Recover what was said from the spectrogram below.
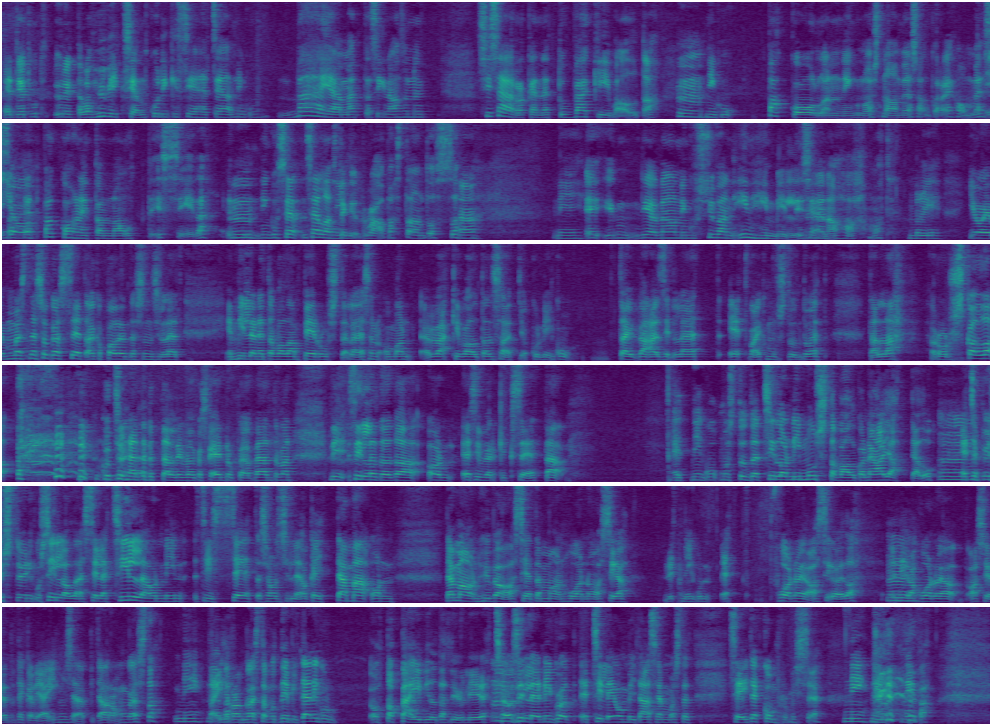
että jotkut yrittää olla hyviksi, mutta kuitenkin siihen, että sehän niin kuin vääjäämättä siinä on sellainen sisäänrakennettu väkivalta, Mm. niin kuin pakko olla niin kuin noissa naamiosankareihommissa. Joo. Että pakkohan niitä on nauttia siitä. Et, Mm. niin kuin se, sellaistakin niin. raapastaan tossa. Äh. Niin. Ei, ja nämä on niinku syvän inhimillisiä mm. hahmot. Niin. Joo, ja mun mielestä näissä on myös se, että aika paljon tässä on silleen, että ja millä ne tavallaan perustelee sen oman väkivaltansa, että joku niinku, tai vähän silleen, että, että vaikka musta tuntuu, että tällä Rorskalla, kutsun häntä nyt tällä nimellä, koska en rupea vääntämään, niin sillä tota, on esimerkiksi se, että et niinku, musta tuntuu, että sillä on niin mustavalkoinen ajattelu, mm. että se pystyy niinku sillä olemaan sille, että sillä on niin, siis se, että se on silleen, okei, okay, tämä on, tämä on hyvä asia, tämä on huono asia, nyt niinku, että huonoja asioita mm. ja huonoja asioita tekeviä ihmisiä pitää rangaista. Niin, Tai ei niinpä. rangaista, mutta ne pitää niinku ottaa päiviltä tyyliin, että mm. se on silleen, niinku, että, että sillä ei ole mitään semmoista, että se ei tee kompromisseja. Niin, niin niinpä.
